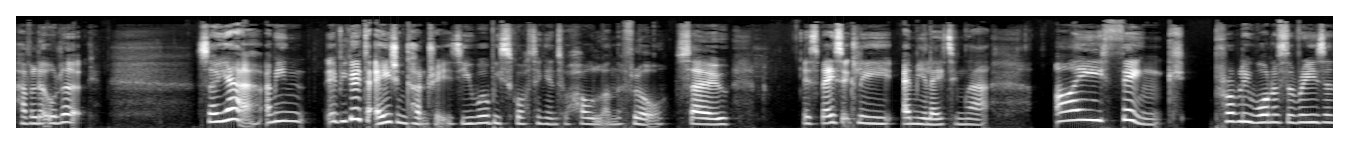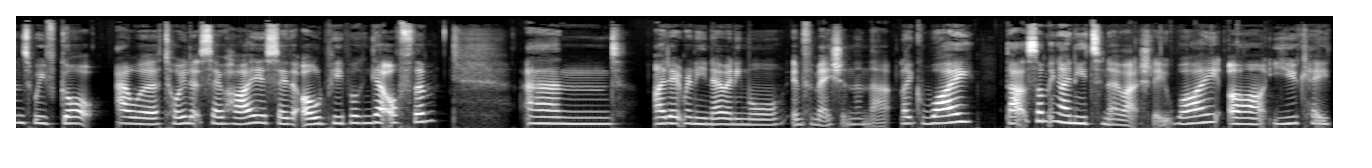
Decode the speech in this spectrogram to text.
have a little look. So yeah, I mean, if you go to Asian countries, you will be squatting into a hole on the floor. So it's basically emulating that. I think probably one of the reasons we've got our toilets so high is so that old people can get off them. And I don't really know any more information than that. Like, why that's something I need to know actually. Why are UK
